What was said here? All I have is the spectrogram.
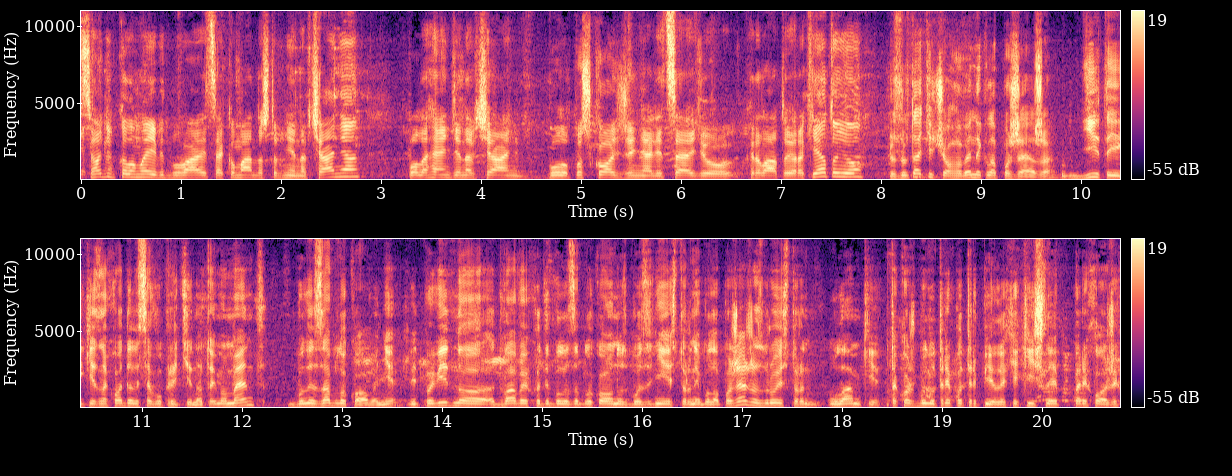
Сьогодні в Коломиї відбуваються командно-штабні навчання. По легенді навчань було пошкодження ліцею крилатою ракетою. В результаті чого виникла пожежа. Діти, які знаходилися в укритті на той момент, були заблоковані. Відповідно, два виходи було заблоковано, бо з однієї сторони була пожежа, з другої сторони уламки. Також було три потерпілих, які йшли перехожих.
